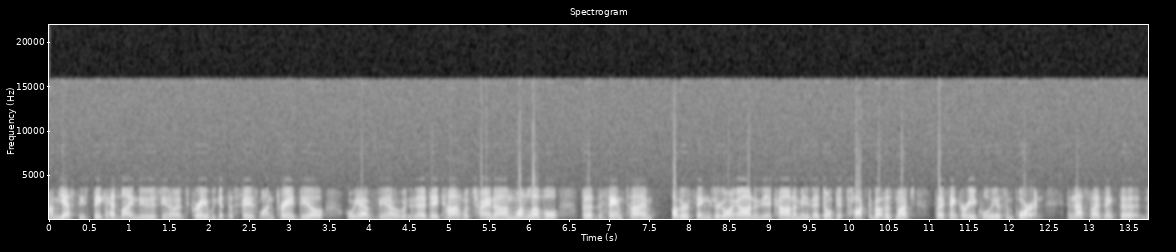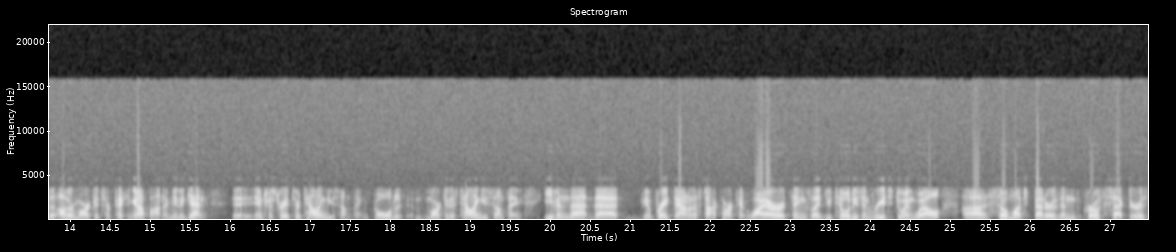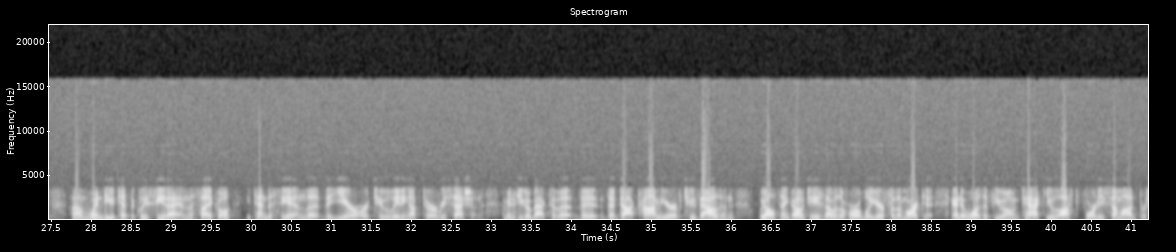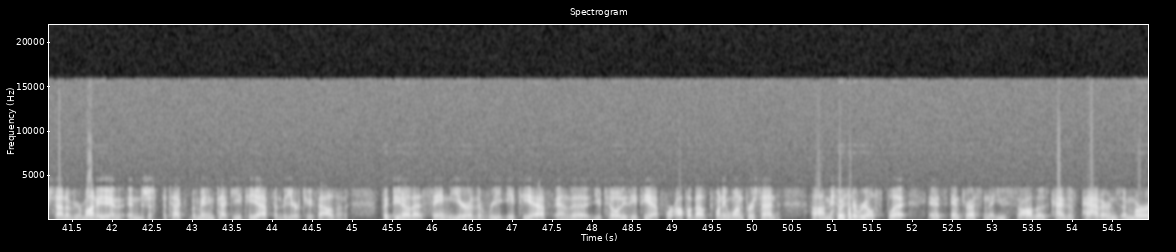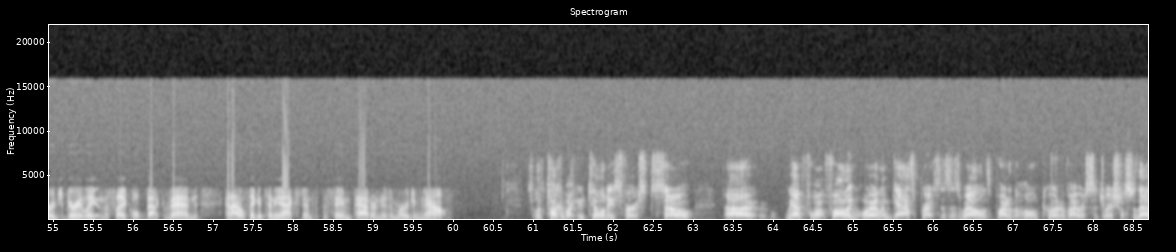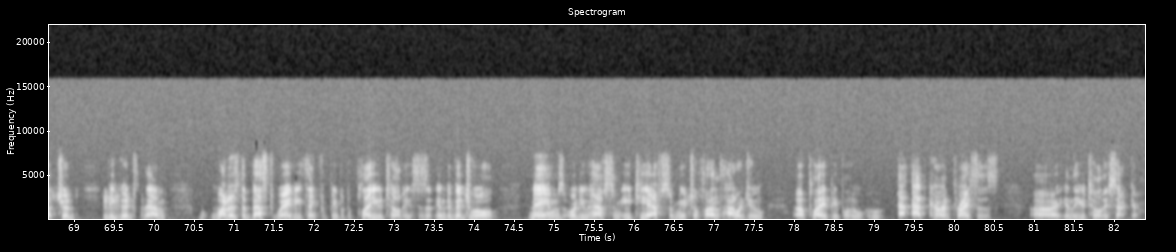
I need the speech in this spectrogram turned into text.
um, yes, these big headline news, you know, it's great. We get this phase one trade deal, or we have, you know, a detente with China on one level, but at the same time, other things are going on in the economy that don't get talked about as much, but I think are equally as important. And that's what I think the, the other markets are picking up on. I mean, again, interest rates are telling you something. Gold market is telling you something. Even that that you know breakdown in the stock market. Why are things like utilities and REITs doing well uh, so much better than growth sectors? Um, when do you typically see that in the cycle? You tend to see it in the, the year or two leading up to a recession. I mean, if you go back to the, the, the dot com year of 2000, we all think, oh, geez, that was a horrible year for the market. And it was if you own tech. You lost 40 some odd percent of your money in, in just the tech, the main tech ETF in the year 2000. But do you know that same year the REIT ETF and the utilities ETF were up about 21%? Um, it was a real split. And it's interesting that you saw those kinds of patterns emerge very late in the cycle back then. And I don't think it's any accident that the same pattern is emerging now. So let's talk about utilities first. So uh, we have fa- falling oil and gas prices as well as part of the whole coronavirus situation. So that should mm-hmm. be good for them. What is the best way, do you think, for people to play utilities? Is it individual names, or do you have some ETFs or mutual funds? How would you uh, play people who, who at current prices uh, in the utility sector?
